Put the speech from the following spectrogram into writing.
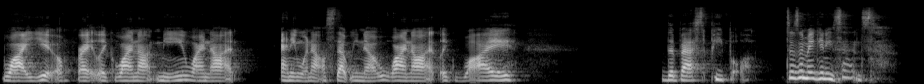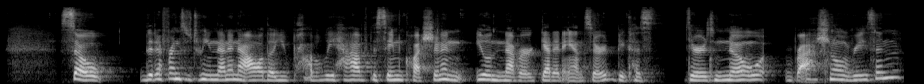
why you? Right? Like, why not me? Why not anyone else that we know? Why not, like, why the best people? Doesn't make any sense. So, the difference between then and now, although you probably have the same question and you'll never get it answered because there's no rational reason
